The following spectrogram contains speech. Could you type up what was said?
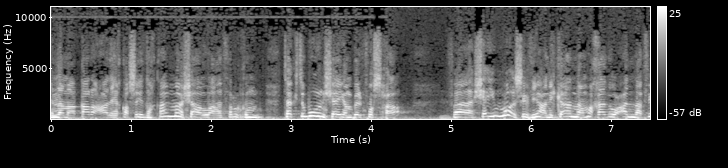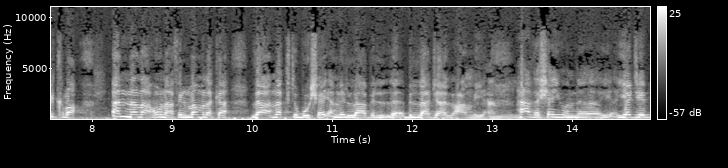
إنما قرأ عليه قصيدة قال ما شاء الله أثركم تكتبون شيئا بالفصحى. فشيء مؤسف يعني كأنهم أخذوا عنا فكرة أننا هنا في المملكة لا نكتب شيئا إلا باللهجة العامية. هذا شيء يجب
